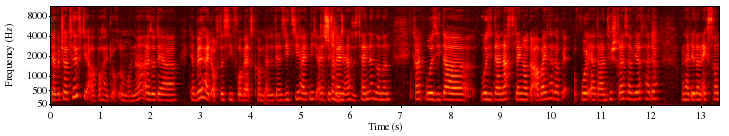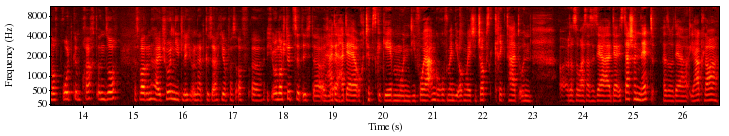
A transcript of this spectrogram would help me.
der Richard hilft ihr aber halt auch immer, ne? Also der, der will halt auch, dass sie vorwärts kommt. Also der sieht sie halt nicht als eine kleine Assistentin, sondern gerade wo sie da, wo sie da nachts länger gearbeitet hat, ob- obwohl er da einen Tisch reserviert hatte und hat ihr dann extra noch Brot gebracht und so. Das war dann halt schon niedlich und hat gesagt, hier, pass auf, äh, ich unterstütze dich da. Also Ja, der hat ja auch Tipps gegeben und die vorher angerufen, wenn die irgendwelche Jobs gekriegt hat und oder sowas. Also der, der ist da schon nett. Also der, ja klar.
